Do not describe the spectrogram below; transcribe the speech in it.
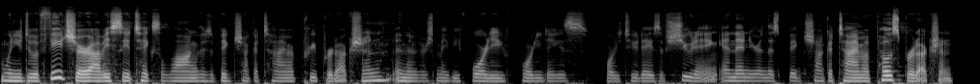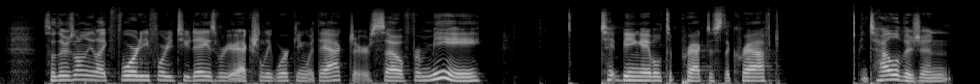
when you do a feature obviously it takes a long there's a big chunk of time of pre-production and then there's maybe 40 40 days 42 days of shooting and then you're in this big chunk of time of post-production. So there's only like 40 42 days where you're actually working with actors. So for me t- being able to practice the craft in television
